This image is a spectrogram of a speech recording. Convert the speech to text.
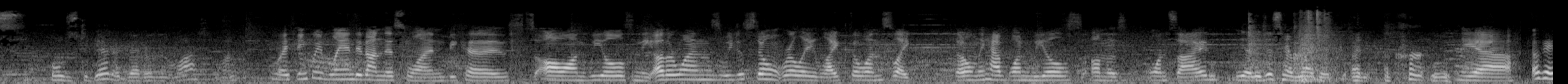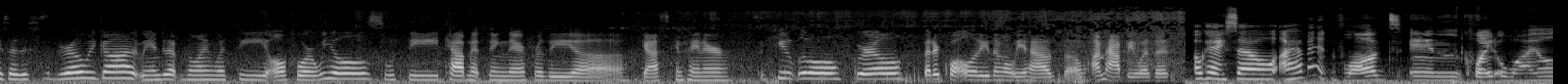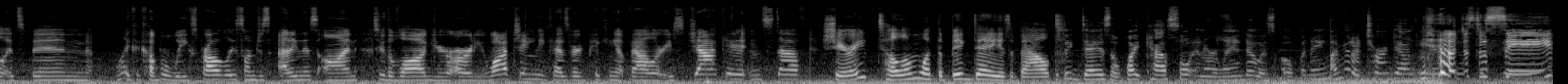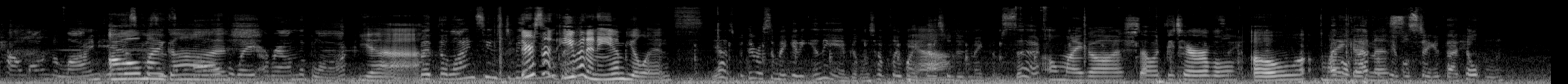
holds together better than the last one. Well, I think we've landed on this one because it's all on wheels, and the other ones, we just don't really like the ones like that only have one wheels on the one side. Yeah, they just have like a, a, a curtain. Yeah. Okay, so this is the grill we got. We ended up going with the all four wheels with the cabinet thing there for the uh, gas container. It's a cute little grill, better quality than what we have, so I'm happy with it. Okay, so I haven't vlogged in quite a while. It's been like a couple weeks probably, so I'm just adding this on to the vlog you're already watching because we're picking up Valerie's jacket and stuff. Sherry, tell them what the big day is about. The big day is a White Castle in Orlando is opening. I'm gonna turn down Yeah, just to see. how long the line is. Oh my gosh. All the way around the block. Yeah. But the line seems to be There's an, even an ambulance. Yes, but there was somebody getting in the ambulance. Hopefully White Yeah. Castle didn't make them sick. Oh my gosh, that would be terrible. Oh my for goodness. people staying at that Hilton.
